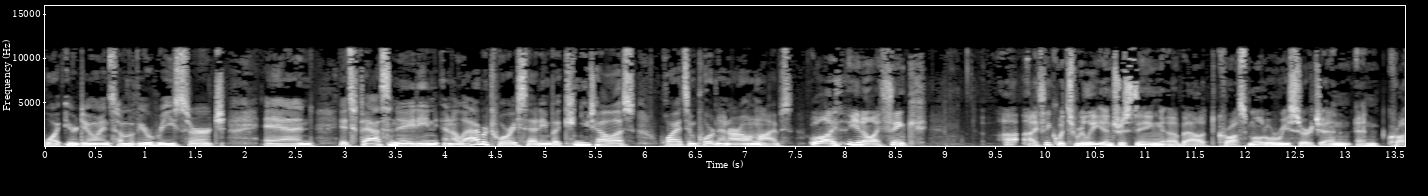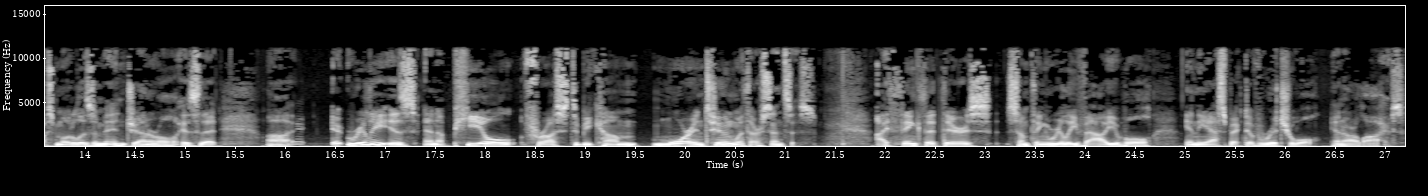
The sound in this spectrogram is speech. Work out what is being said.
what you're doing, some of your research, and it's fascinating in a laboratory setting. But can you tell us why it's important in our own lives? Well, I, you know, I think I think what's really interesting about cross-modal research and, and cross-modalism in general is that uh, it really is an appeal for us to become more in tune with our senses. I think that there's something really valuable in the aspect of ritual in our lives.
